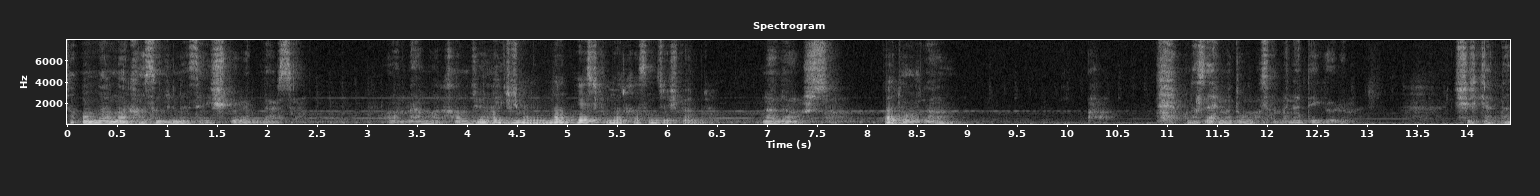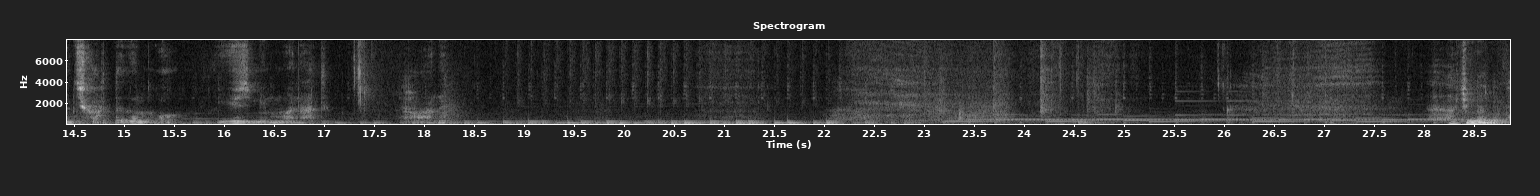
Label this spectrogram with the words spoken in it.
Sən onların arxasınca nəsə iş görə bilərsən. Amma mənim arxamca heç Hakim müəllim, mən heç kimin arxasınca iş görmürəm. nə danışsan? Bəli. Doğrudan. Buna zəhmət olmasa mənə de görüm. Şirkətdən çıxartdığın o 100 min manat hanı? Hakim müəllim,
